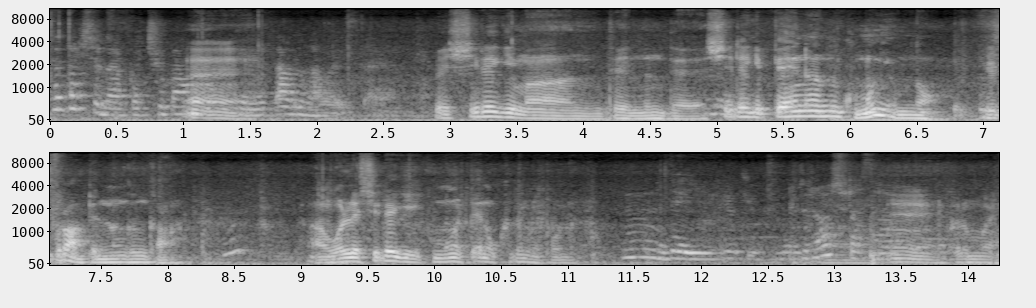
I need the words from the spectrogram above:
세탁실은 아까 주방 네. 이렇게 따로 나와 있어요. 왜 실외기만 돼 있는데 실외기 빼는 구멍이 없노? 일부러 안 뺏는 건가? 아, 원래 실외기 구멍을 빼놓거든요 보면. 음, 네 여기 모델하우스라서. 예, 그런 모양.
